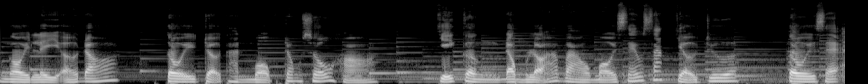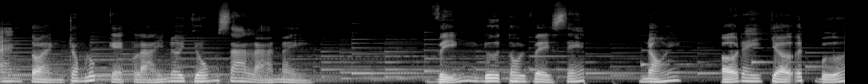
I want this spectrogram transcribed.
ngồi lì ở đó, tôi trở thành một trong số họ. Chỉ cần đồng lõa vào mọi xéo sắc chợ trưa tôi sẽ an toàn trong lúc kẹt lại nơi chốn xa lạ này. Viễn đưa tôi về xếp nói, ở đây chờ ít bữa,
